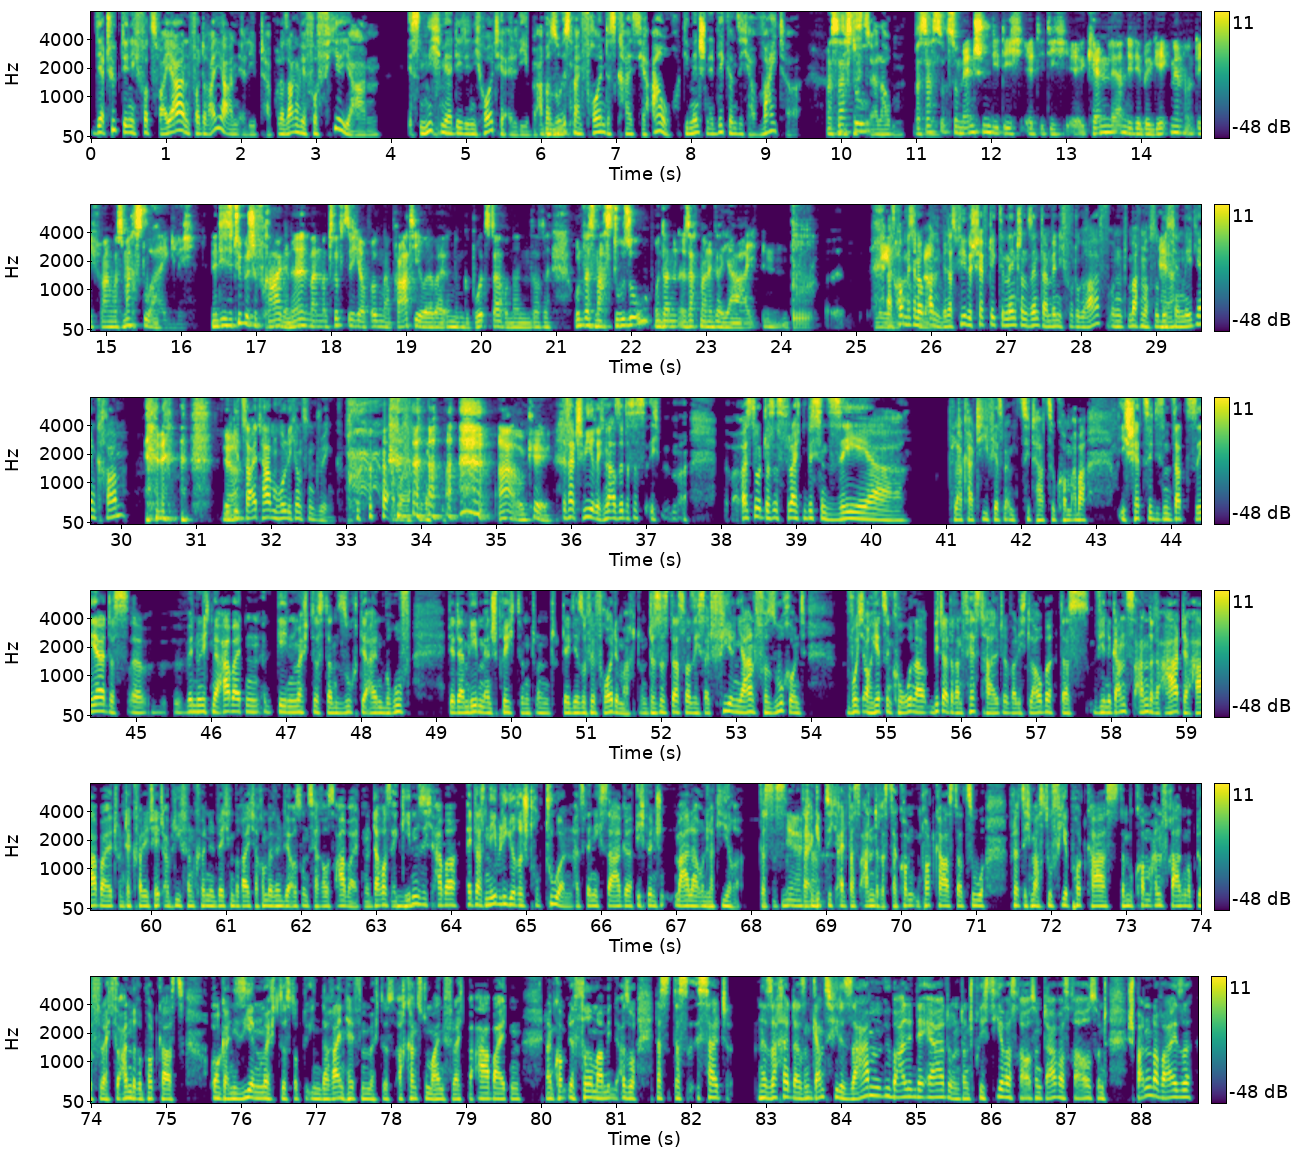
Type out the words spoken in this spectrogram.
der Typ, den ich vor zwei Jahren, vor drei Jahren erlebt habe, oder sagen wir vor vier Jahren, ist nicht mehr der, den ich heute erlebe. Aber mhm. so ist mein Freundeskreis ja auch. Die Menschen entwickeln sich ja weiter. Was sagst du? Was sagst du zu Menschen, die dich, die dich äh, kennenlernen, die dir begegnen und dich fragen, was machst du eigentlich? Ne, diese typische Frage, ne? Man, man trifft sich auf irgendeiner Party oder bei irgendeinem Geburtstag und dann sagt er, und was machst du so? Und dann sagt man entweder, ja, ich bin. Pff, äh, nee, das kommt ein bisschen drauf an. Wenn das viel beschäftigte Menschen sind, dann bin ich Fotograf und mache noch so ein bisschen ja. Medienkram. Wenn ja. die Zeit haben, hole ich uns einen Drink. Aber, ah, okay. Ist halt schwierig, ne? Also das ist, ich, weißt du, das ist vielleicht ein bisschen sehr plakativ jetzt mit einem Zitat zu kommen. Aber ich schätze diesen Satz sehr, dass äh, wenn du nicht mehr arbeiten gehen möchtest, dann such dir einen Beruf, der deinem Leben entspricht und, und der dir so viel Freude macht. Und das ist das, was ich seit vielen Jahren versuche und wo ich auch jetzt in Corona bitter daran festhalte, weil ich glaube, dass wir eine ganz andere Art der Arbeit und der Qualität abliefern können, in welchem Bereich auch immer, wenn wir aus uns heraus arbeiten. Und daraus ergeben mhm. sich aber etwas nebligere Strukturen, als wenn ich sage, ich bin Maler und Lackierer. Das ist, ja, da ergibt sich etwas anderes. Da kommt ein Podcast dazu. Plötzlich machst du vier Podcasts, dann bekommen Anfragen, ob du vielleicht für andere Podcasts organisieren möchtest, ob du ihnen da reinhelfen möchtest. Ach, kannst du meinen vielleicht bearbeiten? Dann kommt eine Firma mit, also das, das ist halt eine Sache, da sind ganz viele Samen überall in der Erde und dann sprießt hier was raus und da was raus und spannenderweise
